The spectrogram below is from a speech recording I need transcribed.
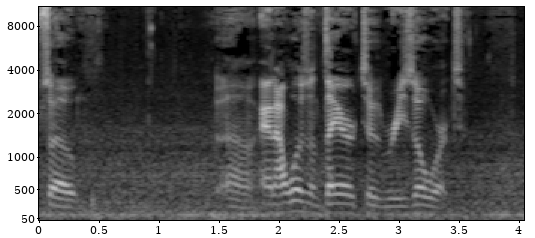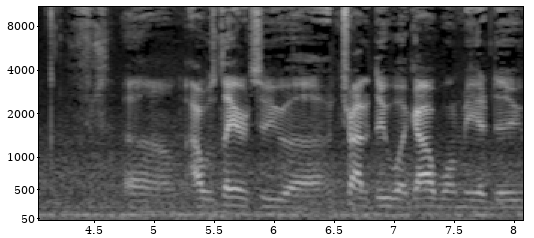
so, uh, and I wasn't there to resort. Um, I was there to uh, try to do what God wanted me to do.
